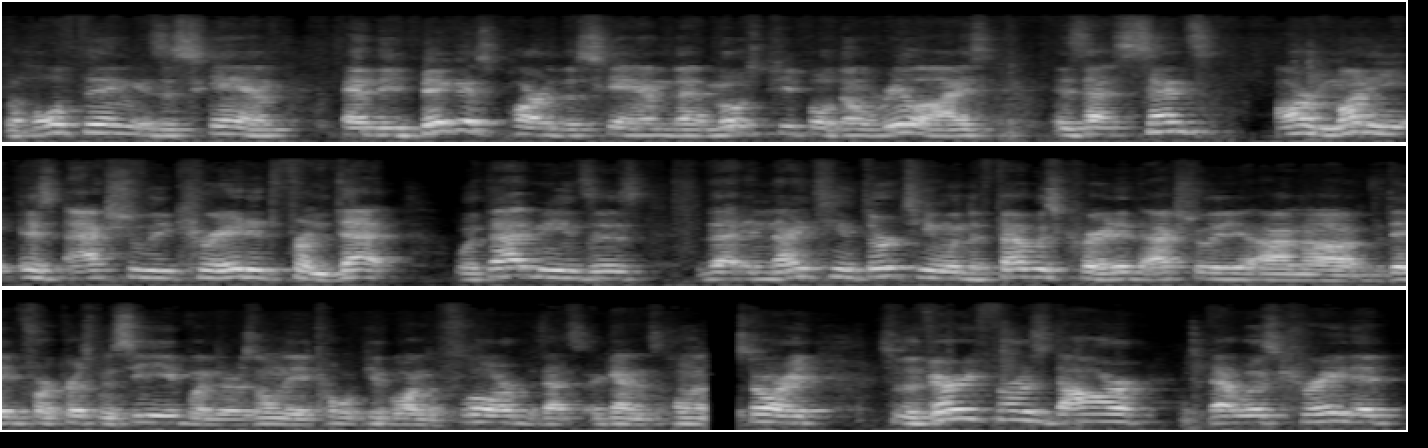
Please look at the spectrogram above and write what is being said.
The whole thing is a scam. And the biggest part of the scam that most people don't realize is that since our money is actually created from debt, what that means is that in 1913, when the Fed was created, actually on uh, the day before Christmas Eve, when there was only a couple people on the floor, but that's again, it's a whole other story. So the very first dollar that was created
